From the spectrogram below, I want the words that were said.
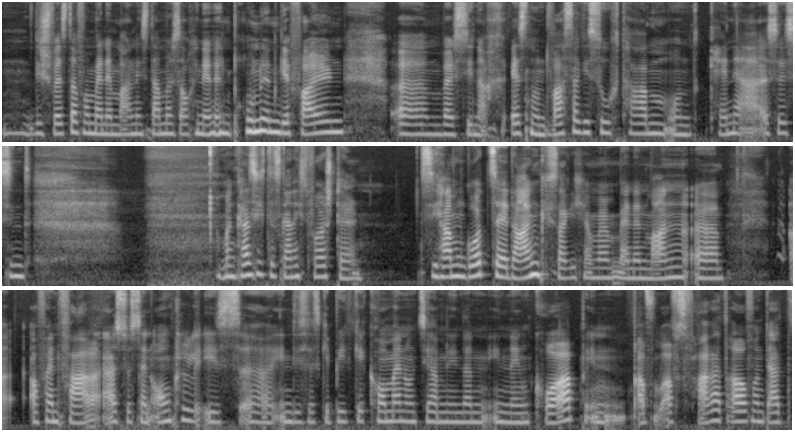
die Schwester von meinem Mann ist damals auch in einen Brunnen gefallen, ähm, weil sie nach Essen und Wasser gesucht haben und keine Ahnung, also es sind, man kann sich das gar nicht vorstellen. Sie haben Gott sei Dank, sage ich einmal, meinen Mann äh, auf ein Fahrer, also sein Onkel ist äh, in dieses Gebiet gekommen und sie haben ihn dann in den Korb in, auf, aufs Fahrrad drauf und der hat,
